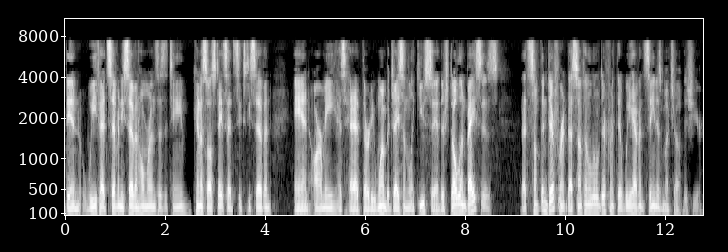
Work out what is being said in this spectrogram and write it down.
Then we've had 77 home runs as a team. Kennesaw State's had 67 and Army has had 31. But Jason, like you said, they're stolen bases. That's something different. That's something a little different that we haven't seen as much of this year.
